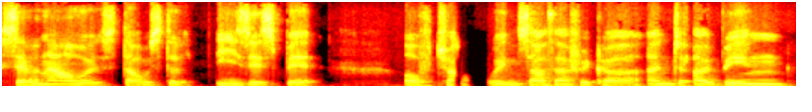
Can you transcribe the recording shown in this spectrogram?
seven hours. That was the easiest bit of travel in South Africa, and I've been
